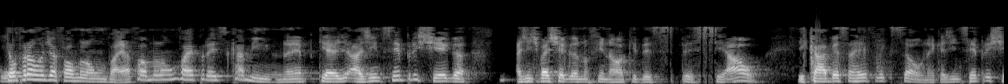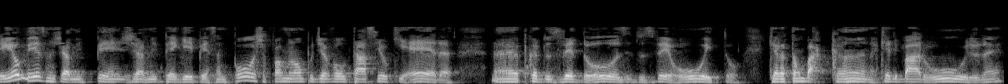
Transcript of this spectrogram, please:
Então, para onde a Fórmula 1 vai? A Fórmula 1 vai para esse caminho, né? Porque a, gente sempre chega, a gente vai chegando no final aqui desse especial E cabe essa reflexão, né? Que a gente sempre chega. Eu mesmo já me, já me peguei pensando, poxa, a Fórmula 1 podia voltar a ser o que era, na época dos V12, dos V8, que era tão bacana, aquele barulho, né?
